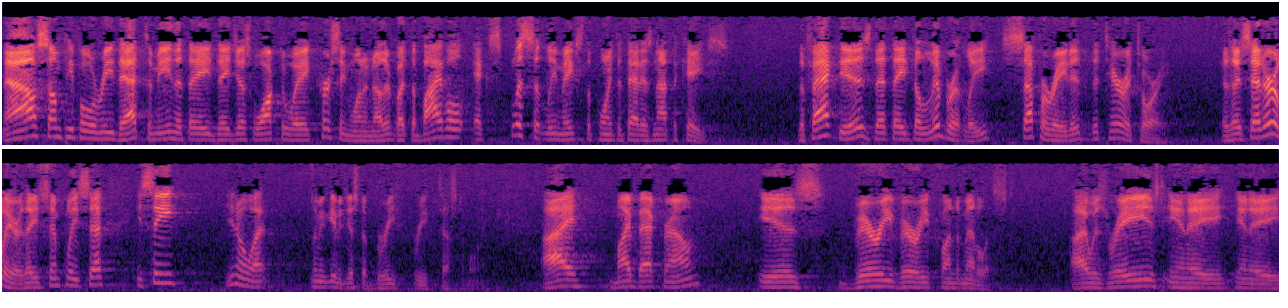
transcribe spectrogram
Now, some people will read that to mean that they, they just walked away cursing one another, but the Bible explicitly makes the point that that is not the case. The fact is that they deliberately separated the territory. As I said earlier, they simply said, you see, you know what? Let me give you just a brief, brief testimony. I, my background is very, very fundamentalist. I was raised in a, in a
